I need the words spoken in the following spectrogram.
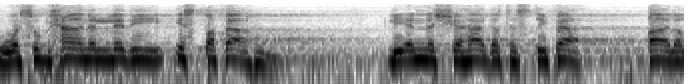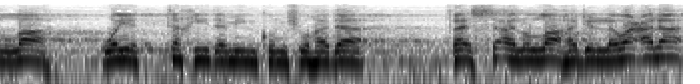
وسبحان الذي اصطفاهم لأن الشهادة اصطفاء قال الله ويتخذ منكم شهداء فأسأل الله جل وعلا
